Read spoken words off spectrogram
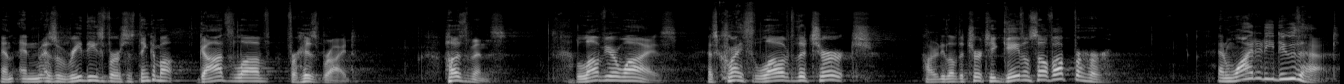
And, and as we read these verses, think about God's love for his bride. Husbands, love your wives as Christ loved the church. How did he love the church? He gave himself up for her. And why did he do that?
